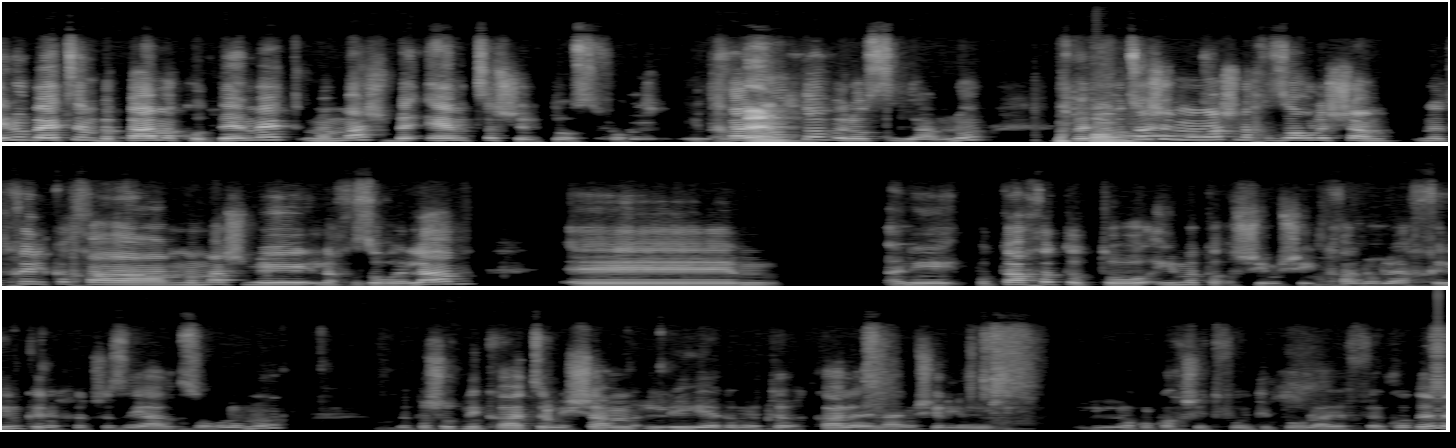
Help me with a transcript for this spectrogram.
היינו בעצם בפעם הקודמת ממש באמצע של תוספות. התחלנו כן. אותו ולא סיימנו, נכון. ואני רוצה שממש נחזור לשם. נתחיל ככה ממש מלחזור אליו. אמ, אני פותחת אותו עם התרשים שהתחלנו להכין, כי אני חושבת שזה יעזור לנו, ופשוט נקרא את זה משם, לי יהיה גם יותר קל, העיניים שלי לא כל כך שיתפו איתי פעולה יפה קודם.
